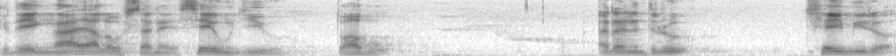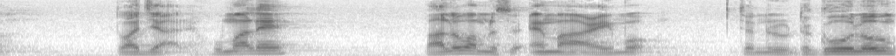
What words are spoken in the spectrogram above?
ကလေး900လောက်ဆက်နေဆေးရုံကြီးကိုတွားဖို့အဲ့ဒါနဲ့သူတို့ချိန်ပြီးတော့တွားကြတယ်ဟိုမှာလဲဘာလို့ရမလဲဆို MRI ပေါ့ကျွန်တော်တို့တကိုယ်လုံး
